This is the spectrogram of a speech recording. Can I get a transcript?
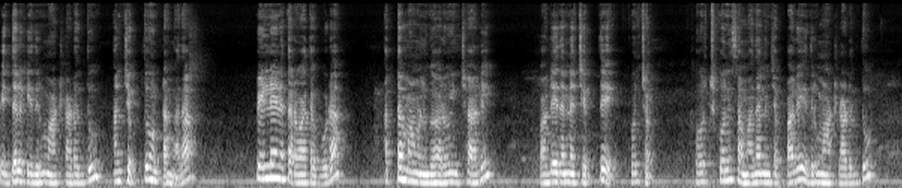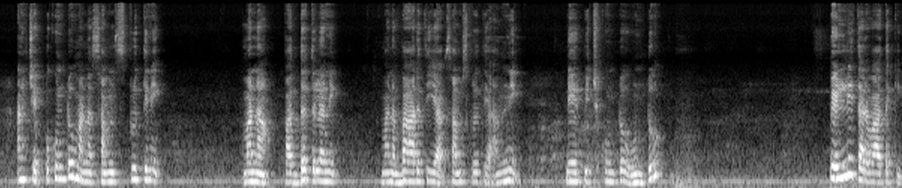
పెద్దలకి ఎదురు మాట్లాడొద్దు అని చెప్తూ ఉంటాం కదా. పెళ్ళైన తర్వాత కూడా అత్త మామలు గౌరవించాలి. వాళ్ళు ఏదన్నా చెప్తే కొంచెం ఓర్చుకొని సమాధానం చెప్పాలి ఎదురు మాట్లాడొద్దు అని చెప్పుకుంటూ మన సంస్కృతిని మన పద్ధతులని మన భారతీయ సంస్కృతి అన్నీ నేర్పించుకుంటూ ఉంటూ పెళ్ళి తర్వాతకి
